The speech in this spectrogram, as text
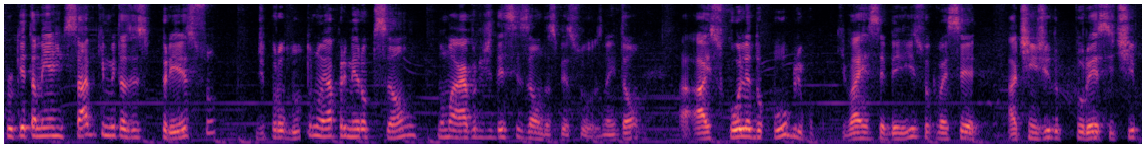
Porque também a gente sabe que muitas vezes preço de produto não é a primeira opção numa árvore de decisão das pessoas. Né? Então, a, a escolha do público que vai receber isso, ou que vai ser atingido por esse tipo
